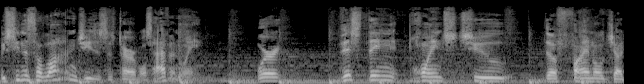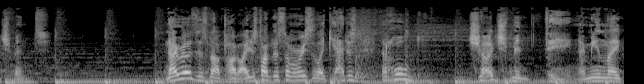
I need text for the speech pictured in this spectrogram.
we've seen this a lot in Jesus' parables, haven't we? Where this thing points to the final judgment. And I realize it's not popular. I just talked to someone recently, like, yeah, just that whole judgment thing. I mean, like,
